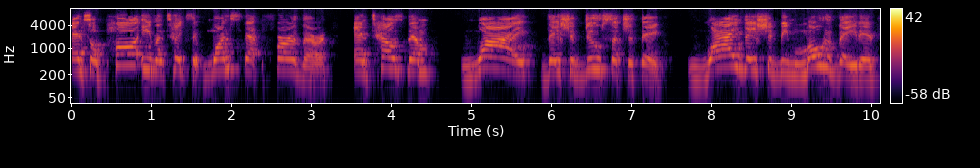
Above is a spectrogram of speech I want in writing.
And so Paul even takes it one step further and tells them why they should do such a thing, why they should be motivated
